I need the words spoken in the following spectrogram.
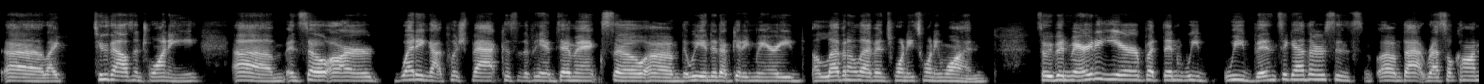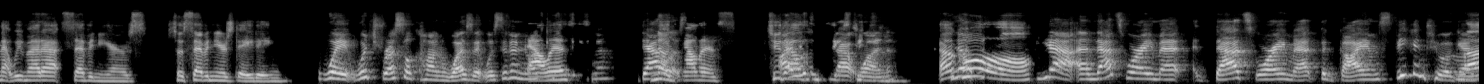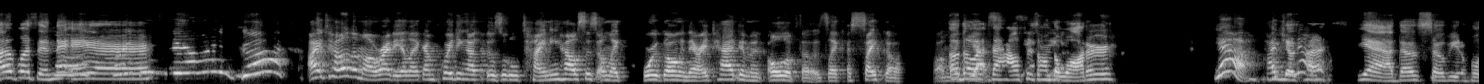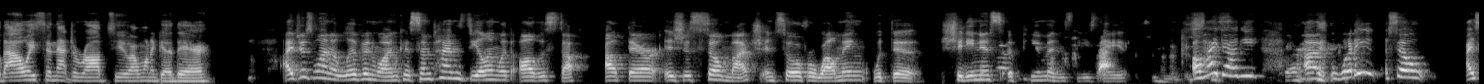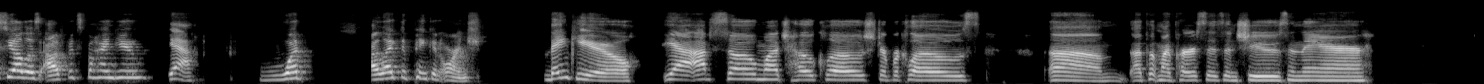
uh, like 2020. Um, and so our wedding got pushed back because of the pandemic. So um, that we ended up getting married 11 11 2021. So we've been married a year, but then we we've been together since um, that WrestleCon that we met at seven years. So seven years dating. Wait, which WrestleCon was it? Was it in North Dallas? Carolina? Dallas. No, Dallas. 2016. that one. Oh, no, cool. Yeah, and that's where I met. That's where I met the guy I'm speaking to again. Love was in the oh, air. Oh my god! I tell them already. Like I'm pointing out those little tiny houses. I'm like, we're going there. I tag him in all of those, like a psycho. Oh, the, yes, the house yes, is on yes. the water. Yeah. How'd you know? Yeah, that was so beautiful. I always send that to Rob too. I want to go there. I just want to live in one because sometimes dealing with all the stuff out there is just so much and so overwhelming with the shittiness of humans these days. Oh, hi, doggy. Uh, what do you? So I see all those outfits behind you. Yeah. What? I like the pink and orange. Thank you yeah, I have so much hoe clothes, stripper clothes. Um, I put my purses and shoes in there.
